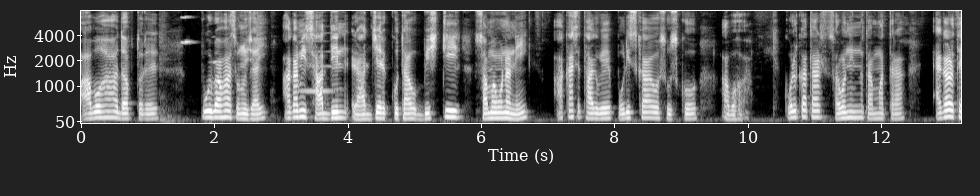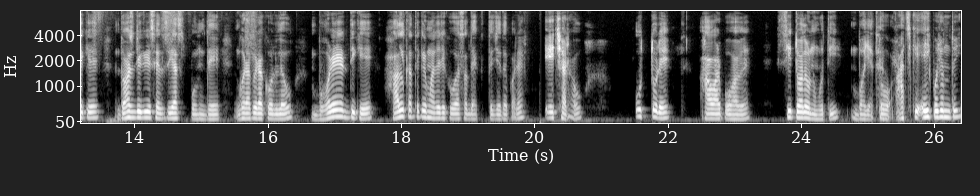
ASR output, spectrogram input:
আবহাওয়া দপ্তরের পূর্বাভাস অনুযায়ী আগামী সাত দিন রাজ্যের কোথাও বৃষ্টির সম্ভাবনা নেই, আকাশে থাকবে পরিষ্কার ও শুষ্ক আবহাওয়া। কলকাতার সর্বনিম্ন তাপমাত্রা এগারো থেকে দশ ডিগ্রি সেলসিয়াস মধ্যে ঘোরাফেরা করলেও ভোরের দিকে হালকা থেকে মাঝারি কুয়াশা দেখতে যেতে পারে। এছাড়াও উত্তরে হাওয়ার প্রভাবে শীতল অনুভূতি বজায় থাকে তো আজকে এই পর্যন্তই।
